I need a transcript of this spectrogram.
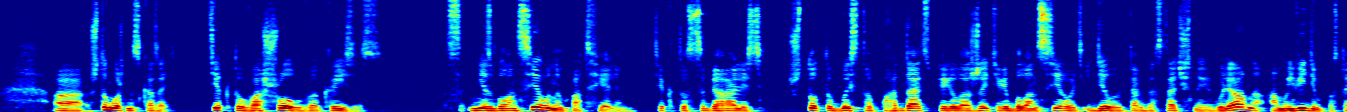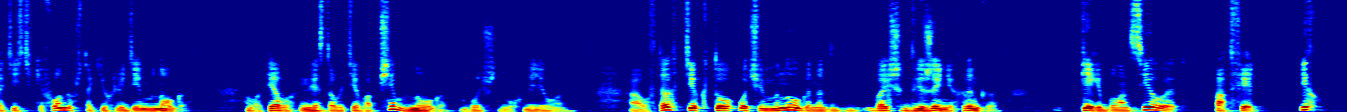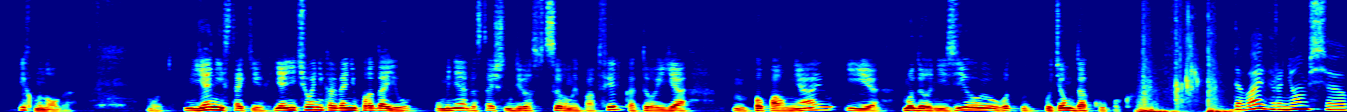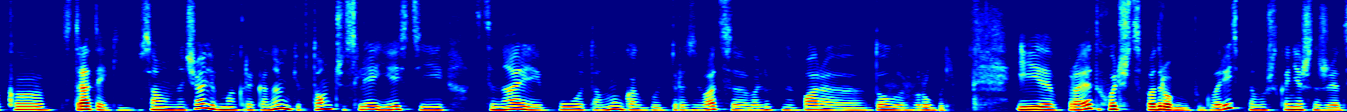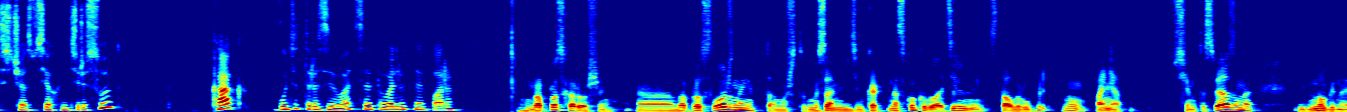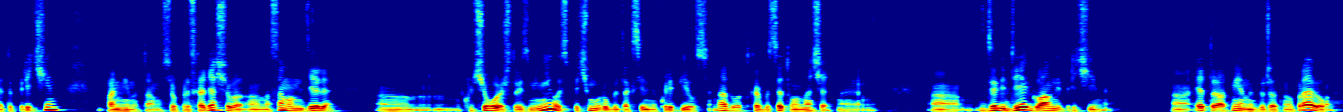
А, что можно сказать? Те, кто вошел в кризис с несбалансированным портфелем, те, кто собирались что-то быстро продать, переложить, ребалансировать и делают так достаточно регулярно, а мы видим по статистике фондов, что таких людей много. Во-первых, инвесторов те вообще много, больше двух миллионов. А во-вторых, те, кто очень много на больших движениях рынка перебалансирует портфель, их, их много. Вот. Я не из таких. Я ничего никогда не продаю. У меня достаточно диверсифицированный портфель, который я пополняю и модернизирую вот путем докупок. Давай вернемся к стратегии. В самом начале в макроэкономике в том числе есть и сценарий по тому, как будет развиваться валютная пара доллар-рубль. И про это хочется подробнее поговорить, потому что, конечно же, это сейчас всех интересует. Как будет развиваться эта валютная пара? Вопрос хороший. А, вопрос сложный, потому что мы сами видим, как, насколько волатильный стал рубль. Ну, понятно, с чем это связано, и много на это причин, помимо там всего происходящего. А, на самом деле, ключевое, что изменилось, почему рубль так сильно укрепился, надо вот как бы с этого начать, наверное. А, две, две главные причины. Это отмена бюджетного правила.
